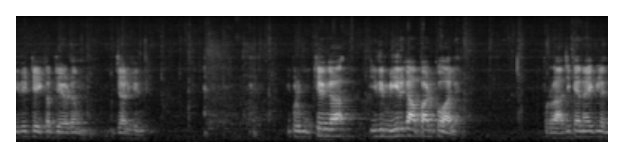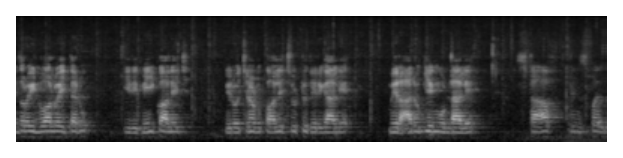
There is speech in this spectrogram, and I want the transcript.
ఇది టేకప్ చేయడం జరిగింది. ఇప్పుడు ముఖ్యంగా ఇది మీరు కాపాడుకోవాలి. ఇప్పుడు రాజకీయ నాయకులు ఎందరో ఇన్వాల్వ్ అవుతారు. ఇది మీ కాలేజ్ మీరు వచ్చినప్పుడు కాలేజ్ చుట్టూ తిరగాలి మీరు ఆరోగ్యంగా ఉండాలి. స్టాఫ్ ప్రిన్సిపల్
